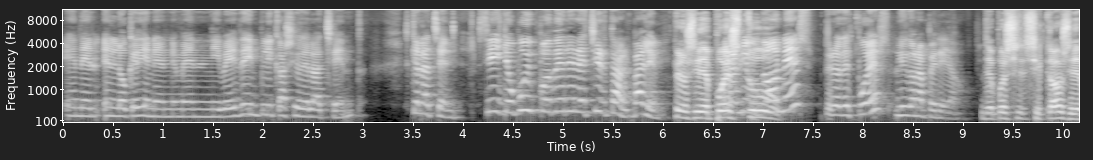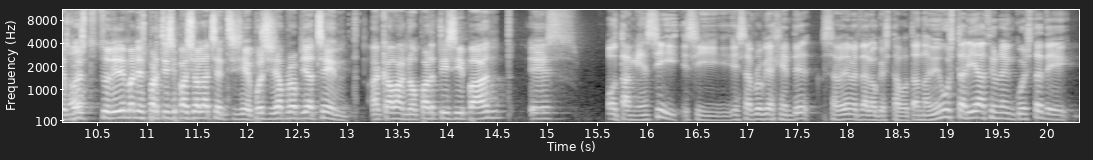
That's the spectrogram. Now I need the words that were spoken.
en, el, en lo que diuen, en el nivell d'implicació de la gent. És que la gent, sí, jo vull poder elegir tal, vale. Però si després tu... dones, però després li dona perea. Després, sí, clar, si després tu li demanes participació a la gent, si després si la pròpia gent acaba no participant, és... O también si, si esa propia gente sabe de verdad lo que está votando. A mí me gustaría hacer una encuesta de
